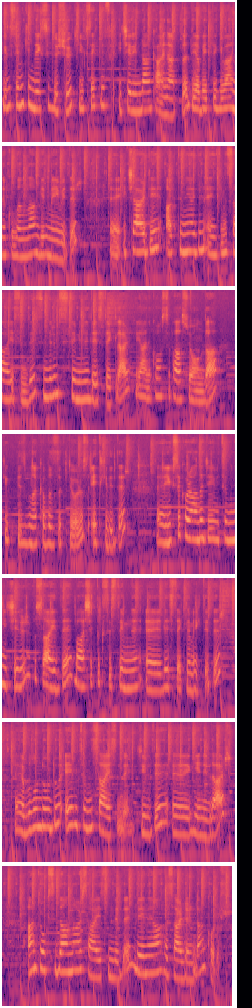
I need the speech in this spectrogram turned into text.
glisemik indeksi düşük, yüksek lif içeriğinden kaynaklı diyabette güvenle kullanılan bir meyvedir. Ee, içerdiği aktiniyadin enzimi sayesinde sindirim sistemini destekler. Yani konstipasyonda ki biz buna kabızlık diyoruz etkilidir. Ee, yüksek oranda C vitamini içerir. Bu sayede bağışıklık sistemini e, desteklemektedir. E, bulundurduğu E vitamini sayesinde cildi e, yeniler. Antioksidanlar sayesinde de DNA hasarlarından korur.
